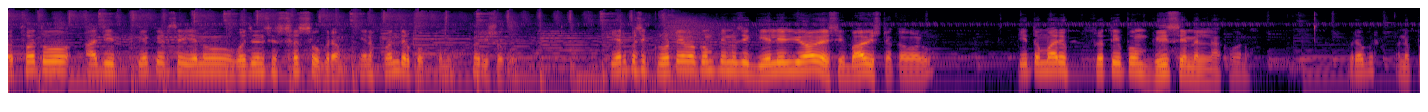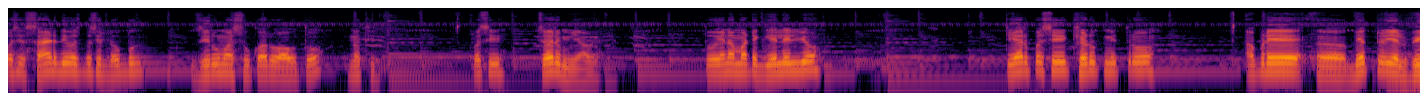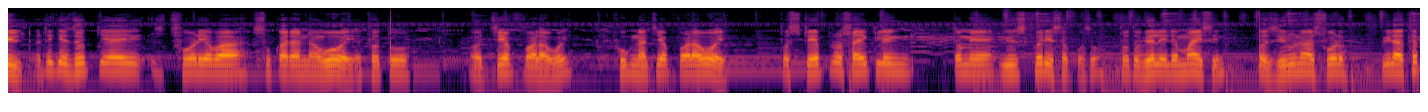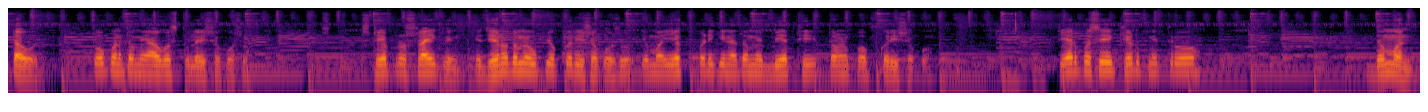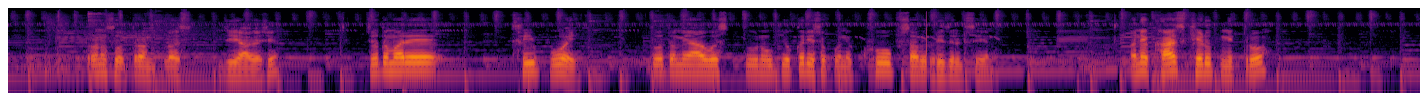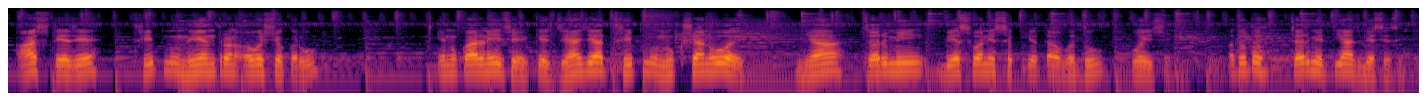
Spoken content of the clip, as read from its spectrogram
અથવા તો આ જે પેકેટ છે એનું વજન છે છસો ગ્રામ, એના પંદર પગ તમે કરી શકો. ત્યાર પછી ક્રોટેવા કંપનીનું જે ગેલેલિયો આવે છે બાવીસ ટકાવાળું, એ તમારે પ્રતિ વીસ એમએલ નાખવાનું. બરાબર? અને પછી સાઠ દિવસ પછી લગભગ ઝીરોમાં સુકારો આવતો નથી. પછી ચરમી આવે. તો એના માટે ગેલેલિયો. ત્યાર પછી ખેડૂત મિત્રો આપણે બેક્ટેરિયલ વિલ્ટ એટલે કે જો ક્યાંય છોડ એવા સુકારાના હોય અથવા તો ચેપવાળા હોય, ફૂગના ચેપવાળા હોય, તો સ્ટેપ્રોસાયક્લિંગ તમે યુઝ કરી શકો છો. તો તો વેલિડેમાઇસિન તો ઝીરુના છોડ પીળા થતા હોય, તો પણ તમે આ વસ્તુ લઈ શકો છો. સ્ટેપ્રોસાયક્લિંગ કે જેનો તમે ઉપયોગ કરી શકો છો, એમાં એક પડીકીના તમે બેથી ત્રણ પફ કરી શકો. ત્યાર પછી ખેડૂત મિત્રો દમન ત્રણસો ત્રણ પ્લસ જે આવે છે. જો તમારે થ્રીપ હોય, તો તમે આ વસ્તુનો ઉપયોગ કરી શકો અને ખૂબ સારું રિઝલ્ટ છે એનું. અને ખાસ ખેડૂત મિત્રો, આ સ્ટેજે થ્રીપનું નિયંત્રણ અવશ્ય કરવું. એનું કારણ એ છે કે જ્યાં જ્યાં થ્રીપનું નુકસાન હોય, ત્યાં ચરમી બેસવાની શક્યતા વધુ હોય છે. અથવા તો ચરમી ત્યાં જ બેસે છે.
